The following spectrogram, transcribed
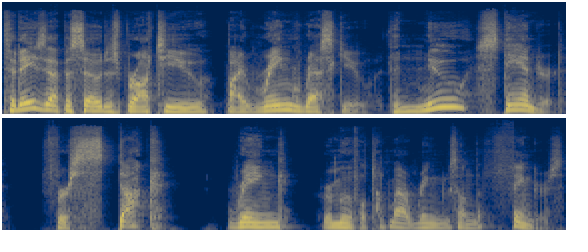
Today's episode is brought to you by Ring Rescue, the new standard for stuck ring removal. Talk about rings on the fingers.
